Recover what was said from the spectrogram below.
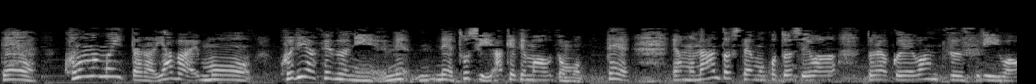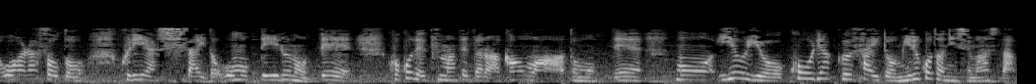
で、このまま行ったらやばい、もうクリアせずにね、ね、年明けてまうと思って、いやもう何としても今年はドラクエ1、2、3は終わらそうとクリアしたいと思っているので、ここで詰まってたらあかんわと思って、もういよいよ攻略サイトを見ることにしました。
